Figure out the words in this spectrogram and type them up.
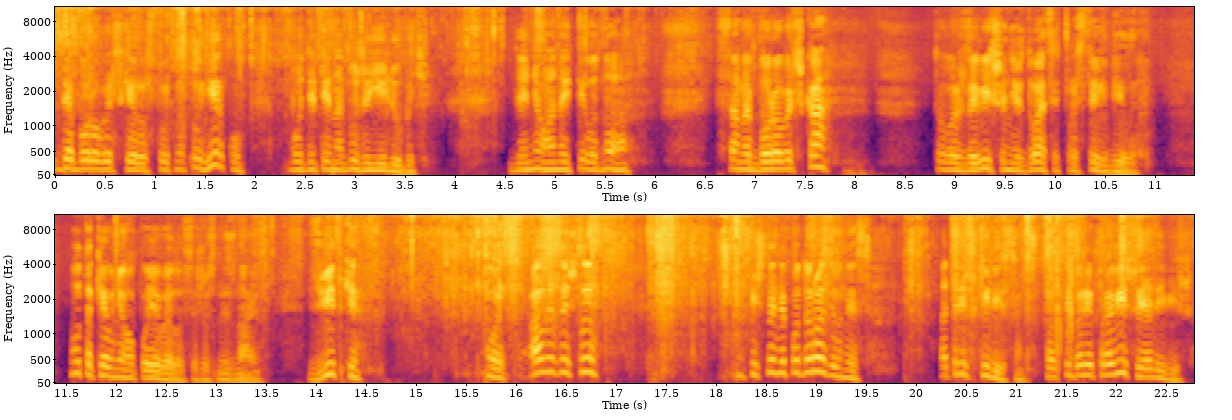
де боровички ростуть, на ту гірку, бо дитина дуже її любить. Для нього знайти одного саме боровичка, то важливіше, ніж 20 простих білих. Ну таке в нього появилося, щось не знаю. Звідки? Ось. Але зайшли, пішли не по дорозі вниз, а трішки лісом. Так ти бери правіше, я лівіше.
